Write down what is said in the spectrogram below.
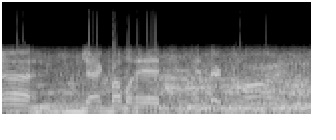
Ah, Jack Bubblehead. It's their time.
